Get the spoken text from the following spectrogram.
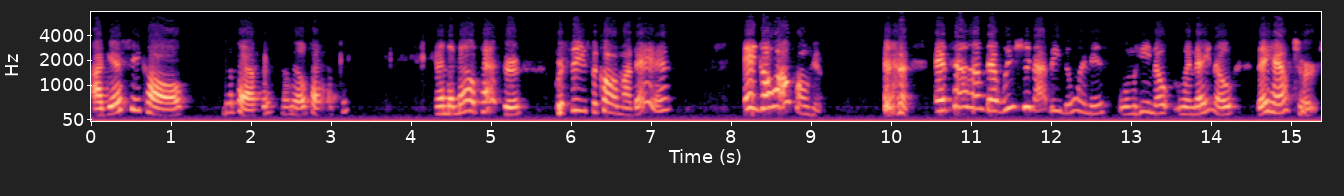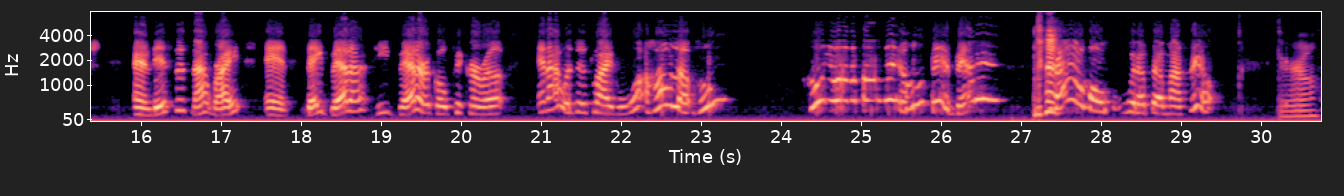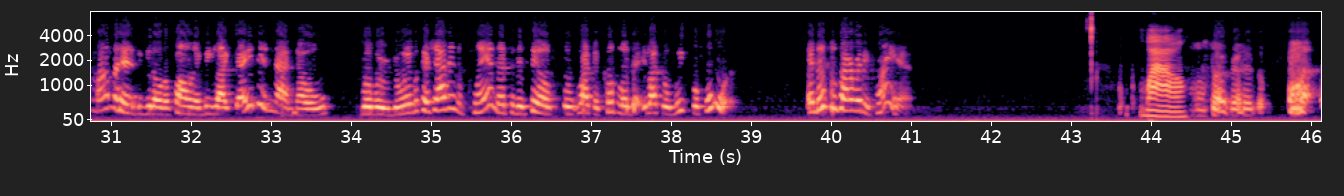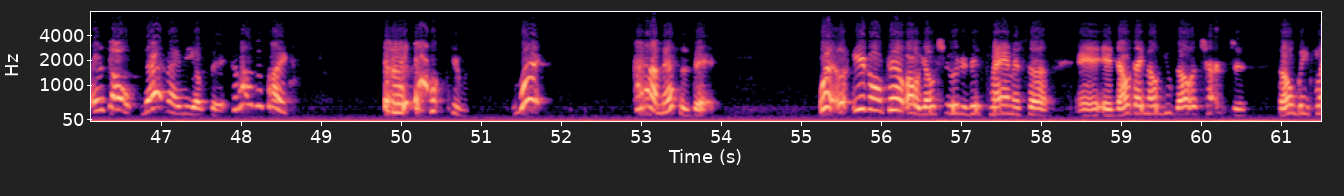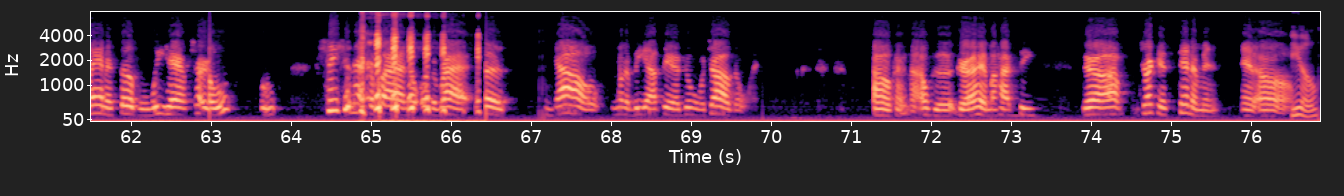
I guess she called the pastor, the male pastor, and the male pastor proceeds to call my dad and go off on him. and tell him that we should not be doing this when he know when they know they have church and this is not right and they better he better go pick her up and I was just like what hold up who who you on the phone with who said better I almost went up there myself Girl. Mama had to get on the phone and be like, they did not know what we were doing because y'all didn't plan nothing until like a couple of days, like a week before. And this was already planned. Wow. I'm sorry, go and so that made me upset because I was just like, what kind of mess is that? What you're gonna tell? Oh, your children this plan and stuff, and, and don't they know you go to church? And don't be planning stuff when we have church. Oh, ooh. she shouldn't have to find no other ride because y'all want to be out there doing what y'all doing. Oh, okay, now I'm good, girl. I had my hot tea. Girl, I'm drinking cinnamon and um, Ew.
